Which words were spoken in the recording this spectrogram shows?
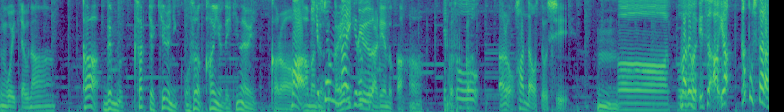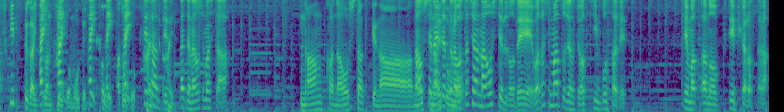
動いちゃうな。かでもさっきはキルにおそらく関与できないから。まあでも基本ないそっかという AD だったらありえんのか。えっと、あの判断をしてほしい。うん。あーと。まあでもえさあいやだとしたらスキップが一番強いと思うけど、はい、はい、はい、ピテさんってはいなんか直しました？なんか直したっけな。直してないんだったら私は直してるので、私マットじゃなくて私インポスターです。で、ま、あの、プテピカだったら。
